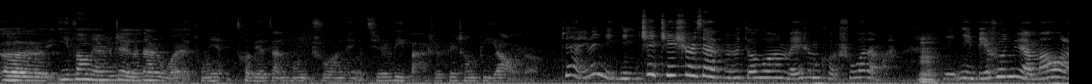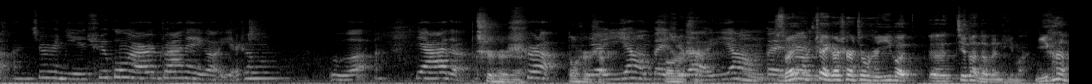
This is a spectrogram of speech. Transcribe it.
呃，一方面是这个，但是我也同意特别赞同你说的那个，其实立法是非常必要的。对啊，因为你你这这事儿现在不是德国没什么可说的嘛。嗯。你你别说虐猫了，就是你去公园抓那个野生鹅、鸭的，是是是。吃了都是事一样被举报，一样嗯被所以这个事儿就是一个呃阶段的问题嘛。你看，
